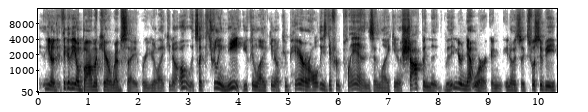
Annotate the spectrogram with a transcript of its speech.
you know, think of the Obamacare website where you're like, you know, oh, it's like it's really neat. You can like, you know, compare all these different plans and like, you know, shop in the within your network, and you know, it's like supposed to be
